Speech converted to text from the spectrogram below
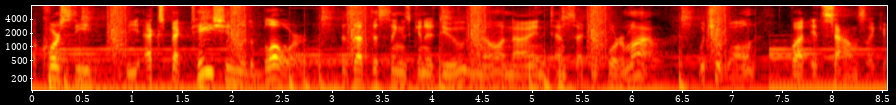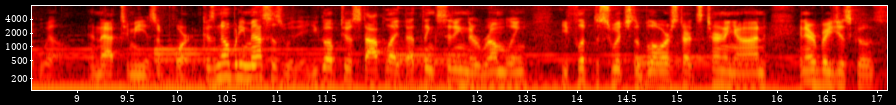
Of course, the, the expectation with a blower is that this thing's gonna do, you know, a 9, 10 second quarter mile, which it won't, but it sounds like it will. And that to me is important because nobody messes with it. You go up to a stoplight, that thing's sitting there rumbling, you flip the switch, the blower starts turning on, and everybody just goes,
